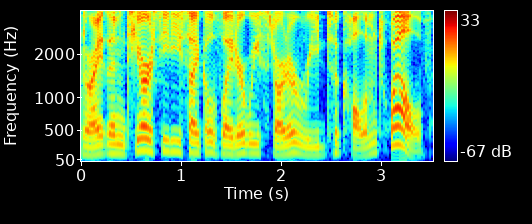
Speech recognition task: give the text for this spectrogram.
all right? Then TRCD cycles later, we start a read to column 12.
